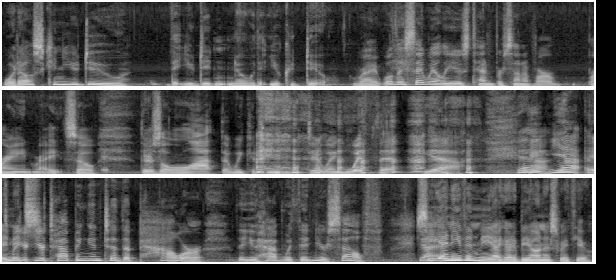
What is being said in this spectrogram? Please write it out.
what else can you do that you didn't know that you could do? Right. Well, they say we only use 10% of our brain, right? So there's a lot that we could be doing with it. Yeah. Yeah. yeah, That's and you're, you're tapping into the power that you have within yourself. See, Yeah. and even me, I got to be honest with you.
